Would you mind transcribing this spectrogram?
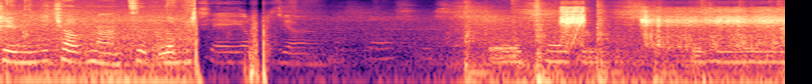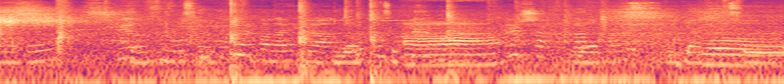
Şimdi çok mantıklı bir şey yapacağım. Aa, ol.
